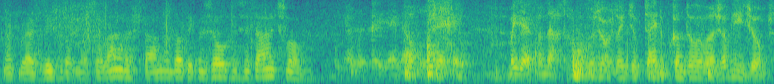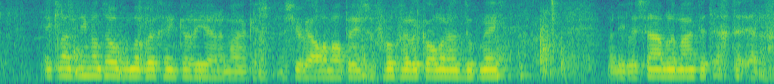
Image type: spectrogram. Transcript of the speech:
Maar ik blijf liever op mijn salaris staan dan dat ik me zo ga zitten uitsloven. Ja, dat kan jij nou wel zeggen. Maar jij hebt vandaag toch ook gezorgd dat je op tijd op kantoor was, of niet soms? Ik laat niemand over mijn rug geen carrière maken. Als jullie allemaal opeens zo vroeg willen komen, dan doe ik mee. Maar die Le Sable maakt het echt te erg.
